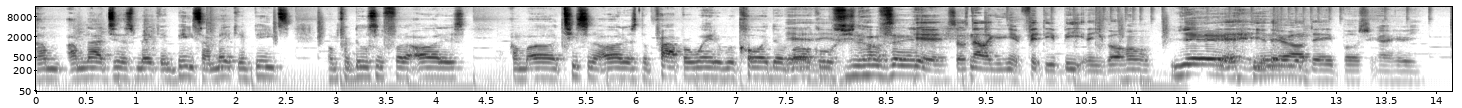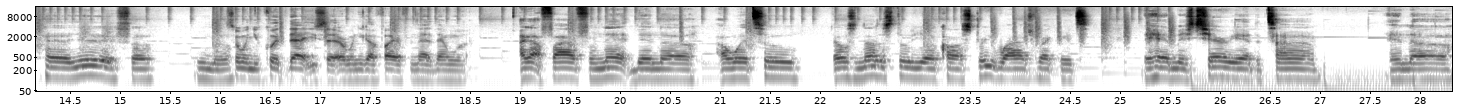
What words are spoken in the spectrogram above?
I'm I'm not just making beats. I'm making beats. I'm producing for the artist. I'm uh, teaching the artist the proper way to record their Yeah, vocals. You know what I'm saying? Yeah, so it's not like you're getting 50 a beat and then you go home. Yeah, Yeah, you're there all day, bullshit. I hear you. Hell yeah. So, you know. So when you quit that, you said, or when you got fired from that, then what? I got fired from that. Then uh, I went to there was another studio called Streetwise Records. They had Miss Cherry at the time, and uh,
